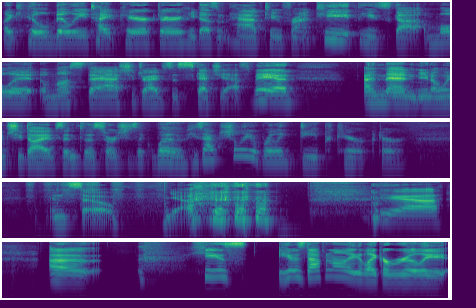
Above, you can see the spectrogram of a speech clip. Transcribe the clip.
like hillbilly type character. He doesn't have two front teeth. He's got a mullet a mustache. He drives this sketchy ass van. And then you know when she dives into the story she's like whoa he's actually a really deep character and so yeah yeah. Uh he's he was definitely like a really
